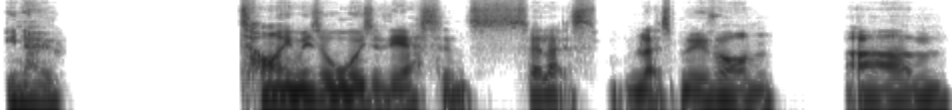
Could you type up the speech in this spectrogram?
you know, time is always of the essence. So let's let's move on um,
